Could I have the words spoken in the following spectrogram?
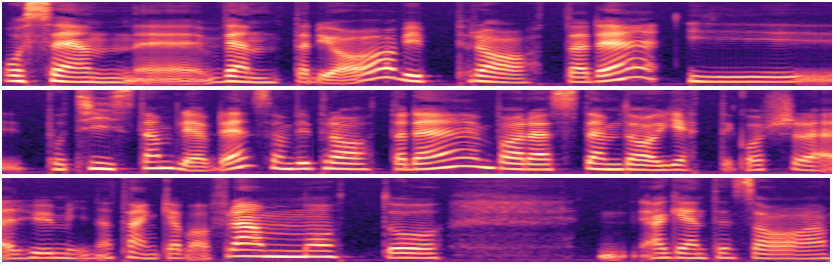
Och sen eh, väntade jag, vi pratade i, på tisdagen blev det som vi pratade, bara stämde av jättekort sådär hur mina tankar var framåt och agenten sa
